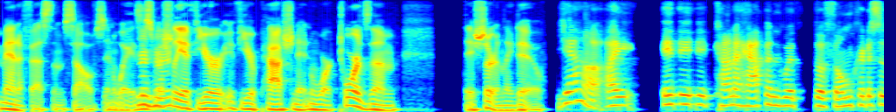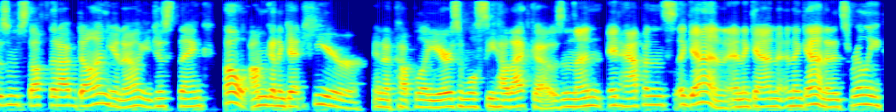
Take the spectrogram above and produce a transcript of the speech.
manifest themselves in ways, mm-hmm. especially if you're if you're passionate and work towards them. They certainly do. Yeah, I it, it, it kind of happened with the film criticism stuff that I've done. You know, you just think, oh, I'm going to get here in a couple of years and we'll see how that goes. And then it happens again and again and again. And it's really,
